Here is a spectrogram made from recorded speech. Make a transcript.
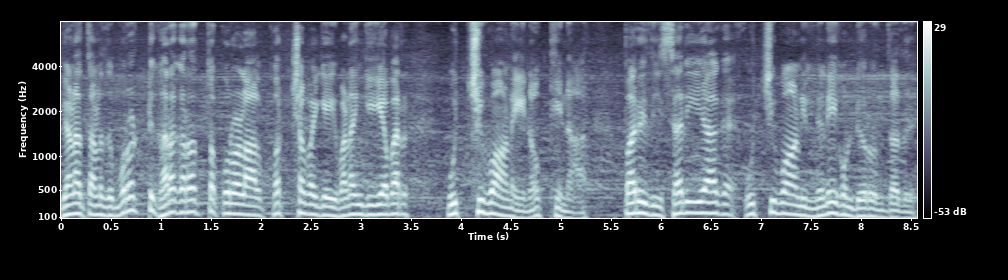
என தனது முரட்டு கரகரத்த குரலால் கொற்றவையை வணங்கியவர் உச்சிவானை நோக்கினார். பரிதி சரியாக உச்சிவானில் நிலை கொண்டிருந்தது.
